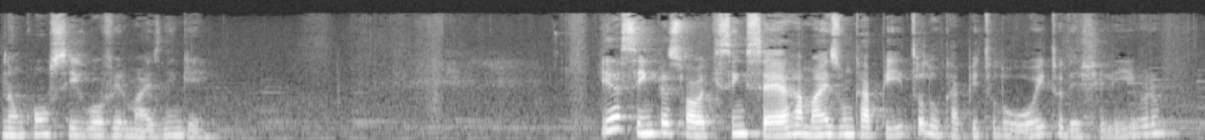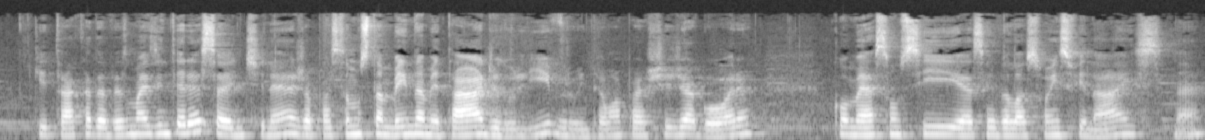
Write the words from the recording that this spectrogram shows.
Não consigo ouvir mais ninguém. E assim, pessoal, aqui se encerra mais um capítulo, o capítulo 8 deste livro, que está cada vez mais interessante, né? Já passamos também da metade do livro, então a partir de agora começam-se as revelações finais, né?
